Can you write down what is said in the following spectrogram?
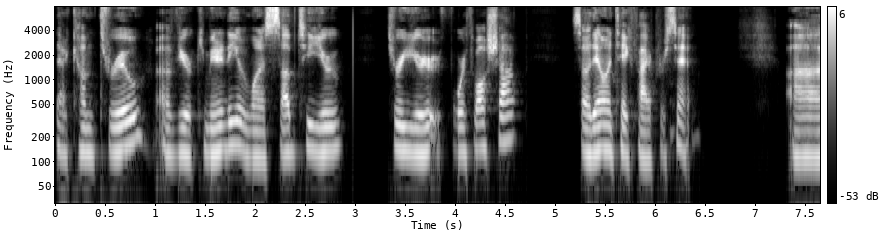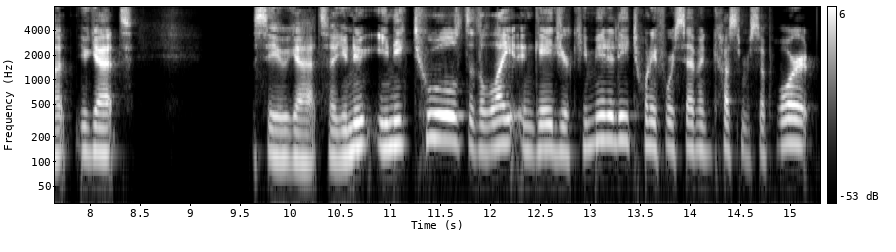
that come through of your community and want to sub to you through your fourth wall shop. So they only take 5%. Uh, you got, let's see, we got uh, unique, unique tools to delight, engage your community, 24 7 customer support,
